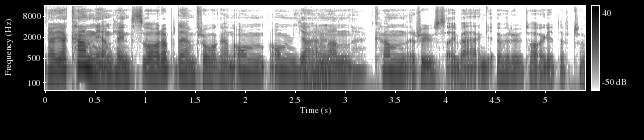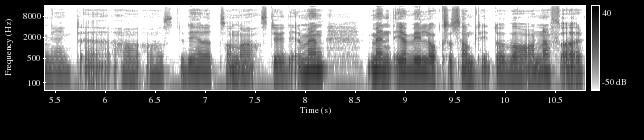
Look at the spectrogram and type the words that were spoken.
ja, jag kan egentligen inte svara på den frågan om, om hjärnan kan rusa iväg överhuvudtaget eftersom jag inte har, har studerat sådana studier. Men, men jag vill också samtidigt då varna för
